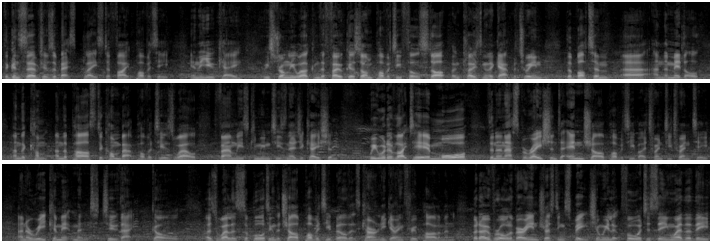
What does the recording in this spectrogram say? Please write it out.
the Conservatives are best placed to fight poverty in the UK. We strongly welcome the focus on poverty full stop and closing the gap between the bottom uh, and the middle, and the, com- and the path to combat poverty as well families, communities, and education. We would have liked to hear more than an aspiration to end child poverty by 2020 and a recommitment to that goal, as well as supporting the child poverty bill that's currently going through Parliament. But overall, a very interesting speech, and we look forward to seeing whether the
